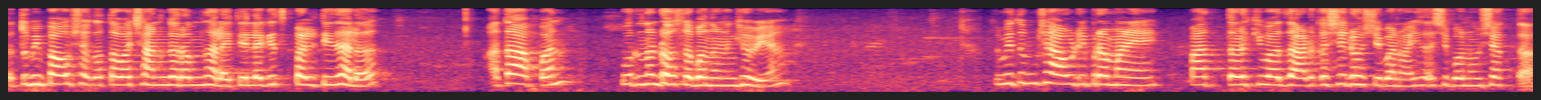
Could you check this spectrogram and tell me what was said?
तर तुम्ही पाहू शकता तवा छान गरम झाला आहे ते लगेच पलटी झालं. आता आपण पूर्ण डोसा बनवून घेऊया. तुम्ही तुमच्या आवडीप्रमाणे पातळ किंवा जाड कसे डोसे बनवायचे असे बनवू शकता.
